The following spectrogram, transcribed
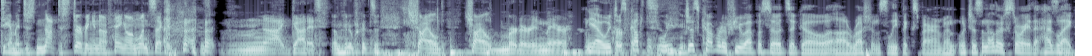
damn it, just not disturbing enough. Hang on one second. He's like, mm, I got it. I'm gonna put some child child murder in there. Yeah, we just Perfect. couple, we just covered a few episodes ago, uh, Russian sleep experiment, which is another story that has like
